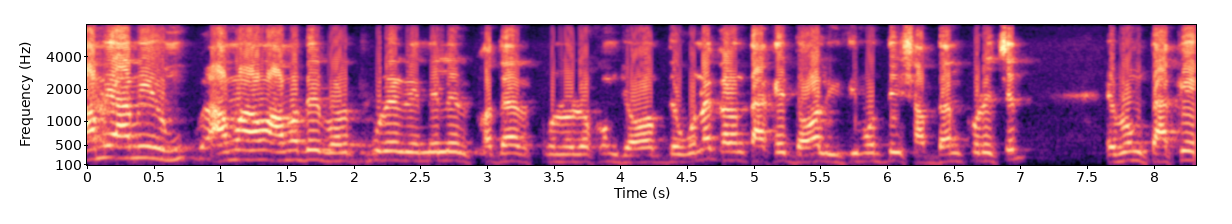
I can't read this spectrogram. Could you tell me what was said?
আমি আমি আমাদের ভরতপুরের এমএলএর কথার কোনো রকম জবাব দেবো না কারণ তাকে দল ইতিমধ্যেই সাবধান করেছেন এবং তাকে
